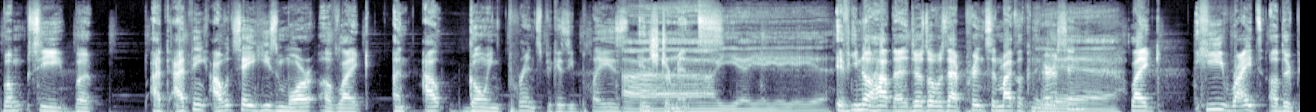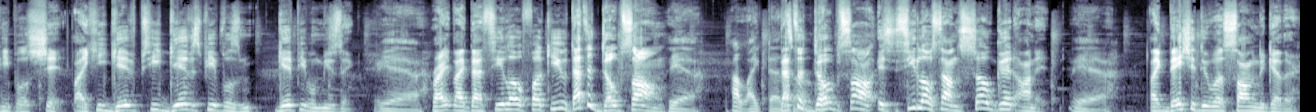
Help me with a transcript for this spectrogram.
but see, but I, I think I would say he's more of like an outgoing Prince because he plays instruments. Ah, yeah, yeah, yeah, yeah, yeah. If you know how that, there's always that Prince and Michael comparison. Yeah. Like he writes other people's shit. Like he gives he gives people's give people music. Yeah, Right, like that CeeLo "Fuck You." That's a dope song. yeah. I like that. That's a dope song. It's CeeLo sounds so good on it. Yeah. Like they should do a song together.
